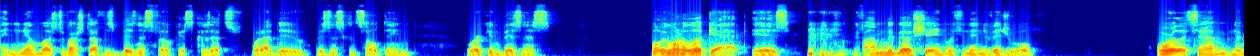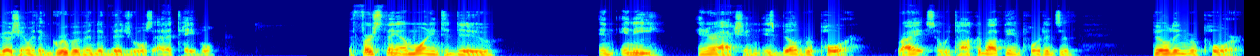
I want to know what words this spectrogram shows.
and you know most of our stuff is business focused because that's what I do, business consulting, work in business. What we want to look at is if I'm negotiating with an individual or let's say I'm negotiating with a group of individuals at a table, the first thing I'm wanting to do in any interaction is build rapport, right? So we talk about the importance of building rapport.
